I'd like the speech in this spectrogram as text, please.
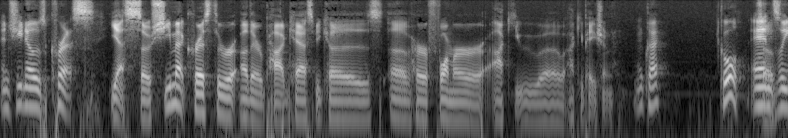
and she knows Chris. Yes, so she met Chris through her other podcast because of her former occu- uh, occupation. Okay, Cool. And So- so,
